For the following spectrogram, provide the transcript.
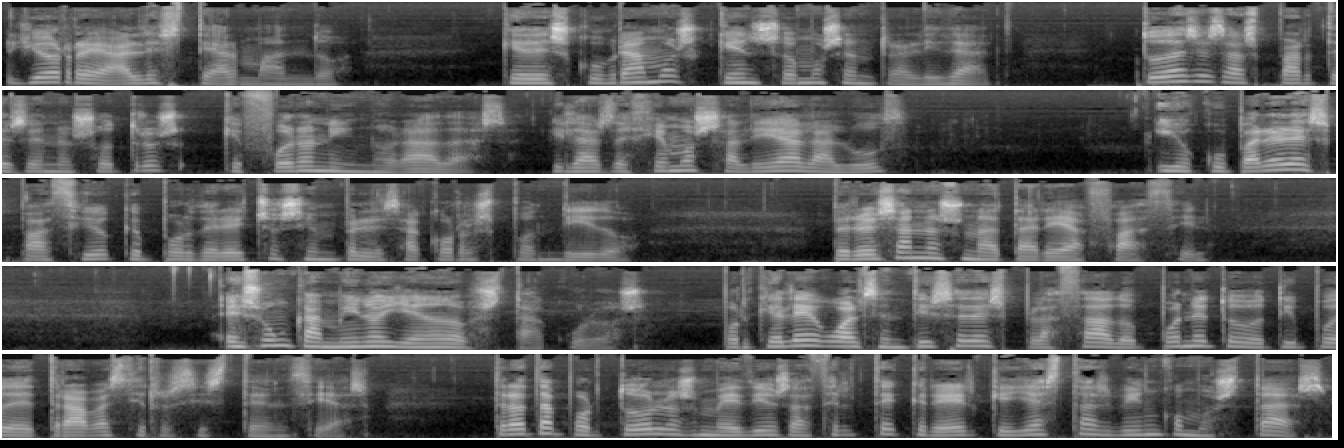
yo real esté al mando, que descubramos quién somos en realidad, todas esas partes de nosotros que fueron ignoradas, y las dejemos salir a la luz y ocupar el espacio que por derecho siempre les ha correspondido. Pero esa no es una tarea fácil, es un camino lleno de obstáculos, porque el ego al sentirse desplazado pone todo tipo de trabas y resistencias. Trata por todos los medios de hacerte creer que ya estás bien como estás,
